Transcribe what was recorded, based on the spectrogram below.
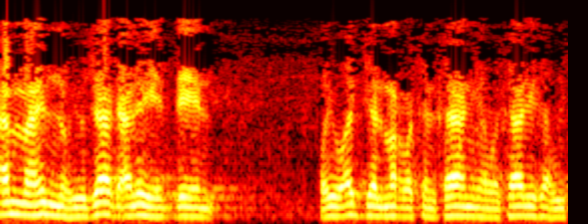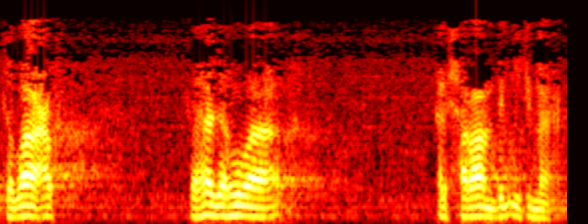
أما أنه يزاد عليه الدين ويؤجل مرة ثانية وثالثة ويتضاعف فهذا هو الحرام بالإجماع.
